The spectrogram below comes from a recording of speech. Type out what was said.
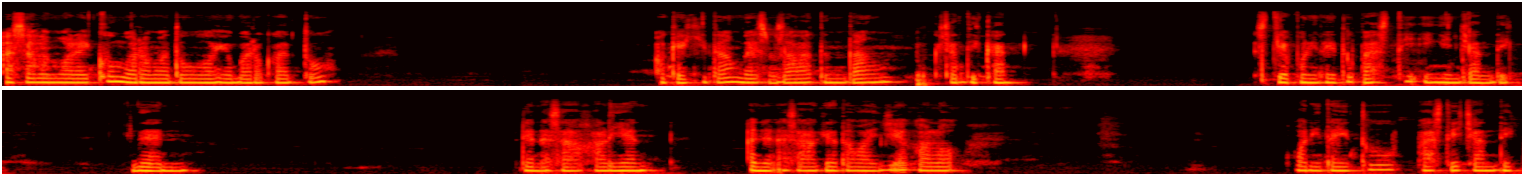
Assalamualaikum warahmatullahi wabarakatuh. Oke, kita membahas masalah tentang kecantikan. Setiap wanita itu pasti ingin cantik. Dan dan asal kalian dan asal kita tahu aja kalau wanita itu pasti cantik.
